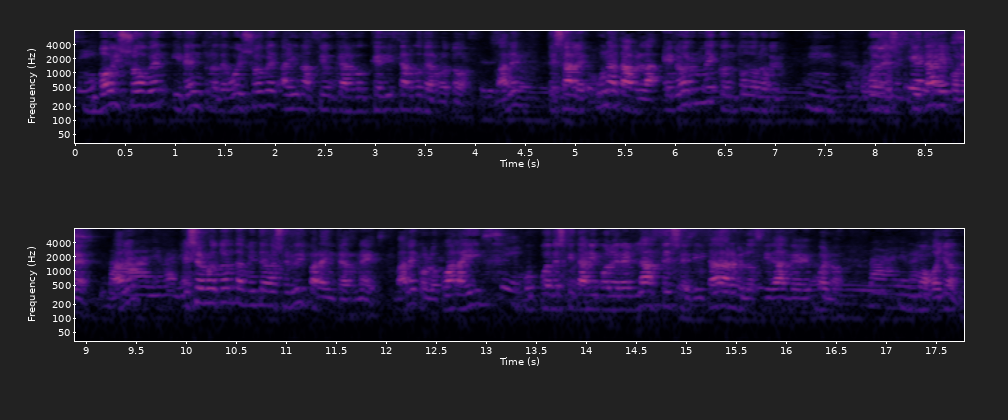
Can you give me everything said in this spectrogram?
Sí. voiceover y dentro de voiceover hay una opción que, algo, que dice algo de rotor, ¿vale? Te sale una tabla enorme con todo lo que mm, puedes quitar y poner, ¿vale? Vale, vale. Ese rotor también te va a servir para internet, ¿vale? Con lo cual ahí Sí. puedes quitar y poner enlaces, editar, velocidad de, bueno, vale. mogollón,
